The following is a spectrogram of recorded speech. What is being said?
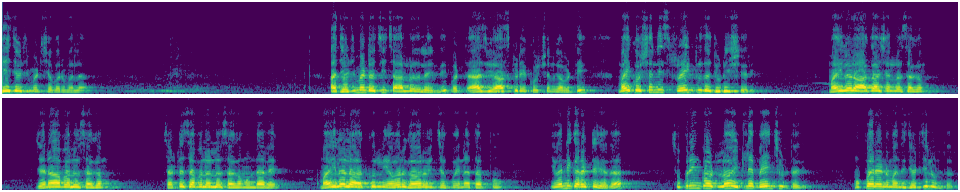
ఏ జడ్జిమెంట్ శబరిమల ఆ జడ్జిమెంట్ వచ్చి చాలా రోజులైంది but as you asked a question కాబట్టి my question is straight to the judiciary. మహిళలు ఆకాశంలో సగం జనాభాలో సగం చట్టసభలలో సగం ఉండాలి. మహిళల హక్కుల్ని ఎవరు గౌరవించకపోయినా తప్పు. ఇవన్నీ కరెక్టే కదా? సుప్రీంకోర్టులో ఇట్లే బెంచ్ ఉంటుంది. ముప్పై రెండు మంది జడ్జిలు ఉంటారు.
